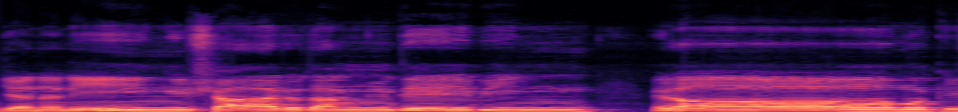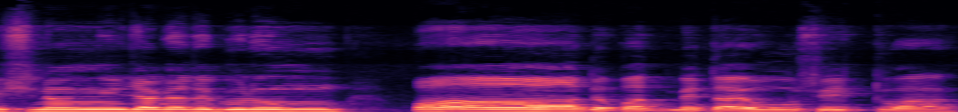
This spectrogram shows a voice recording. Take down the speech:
জননীং শারদাং দেবীং রামকৃষ্ণং জগদ্গুরুম পাদপদ্মে তয়ৌ শ্রিত্বা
